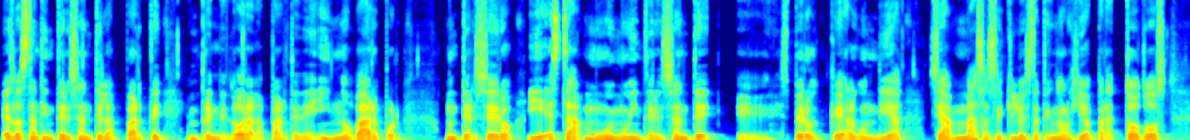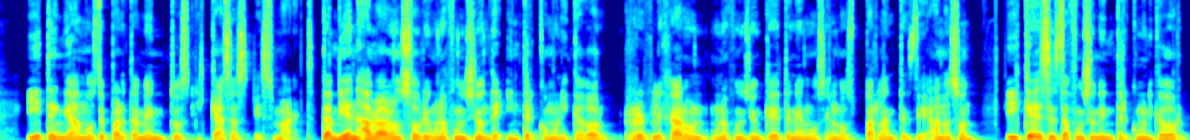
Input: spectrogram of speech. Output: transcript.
Es bastante interesante la parte emprendedora, la parte de innovar por un tercero y está muy muy interesante. Eh, espero que algún día sea más asequible esta tecnología para todos y tengamos departamentos y casas smart. También hablaron sobre una función de intercomunicador, reflejaron una función que tenemos en los parlantes de Amazon. ¿Y qué es esta función de intercomunicador?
